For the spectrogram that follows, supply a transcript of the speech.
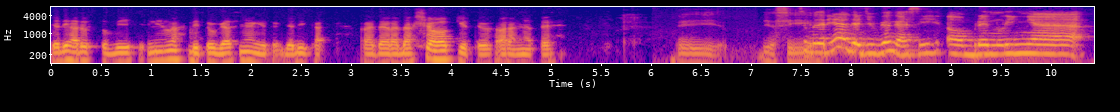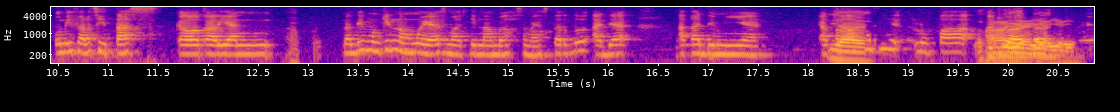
jadi harus lebih inilah di tugasnya gitu jadi kak rada-rada shock gitu orangnya teh Iya, iya sih. Sebenarnya ada juga nggak sih uh, brandingnya universitas? Kalau kalian Apa? nanti mungkin nemu ya semakin nambah semester tuh ada akademia atau Iya. apa sih lupa. Aku Ah, juga iya, ada. iya, iya, iya.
